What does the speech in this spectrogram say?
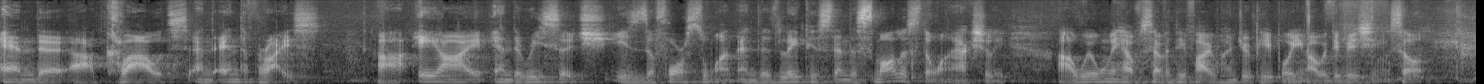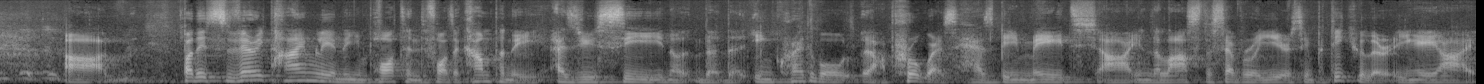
and clouds and enterprise. AI and the research is the fourth one, and the latest and the smallest one, actually. We only have 7,500 people in our division. So um, but it's very timely and important for the company as you see you know, the, the incredible uh, progress has been made uh, in the last several years, in particular in AI.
